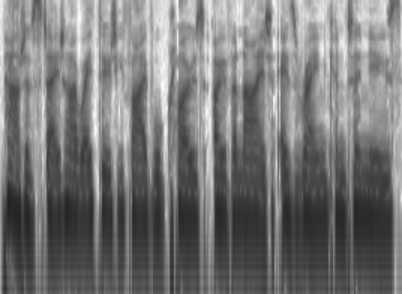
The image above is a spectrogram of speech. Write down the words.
Part of State Highway 35 will close overnight as rain continues.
